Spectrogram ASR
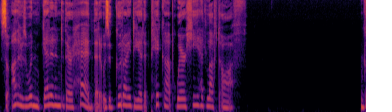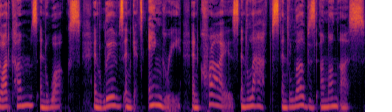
So others wouldn't get it into their head that it was a good idea to pick up where he had left off God comes and walks and lives and gets angry and cries and laughs and loves among us.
